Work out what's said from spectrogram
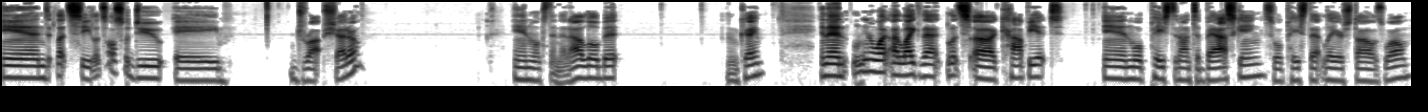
And let's see, let's also do a drop shadow. And we'll extend that out a little bit. Okay. And then, you know what, I like that. Let's uh, copy it and we'll paste it onto basking. So we'll paste that layer style as well.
